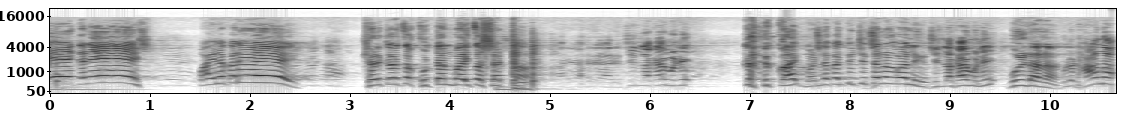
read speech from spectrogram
ए गणेश पाहिलं का रे खेडकरचा खुट्टनबाईचा शट्टा अरे अरे अरे जिल्हा काय म्हणे काय- काय म्हणलं का तुझी चॅनल वाले? जिल्हा काय म्हणे? बुलढाणा. बुलट हा ना.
